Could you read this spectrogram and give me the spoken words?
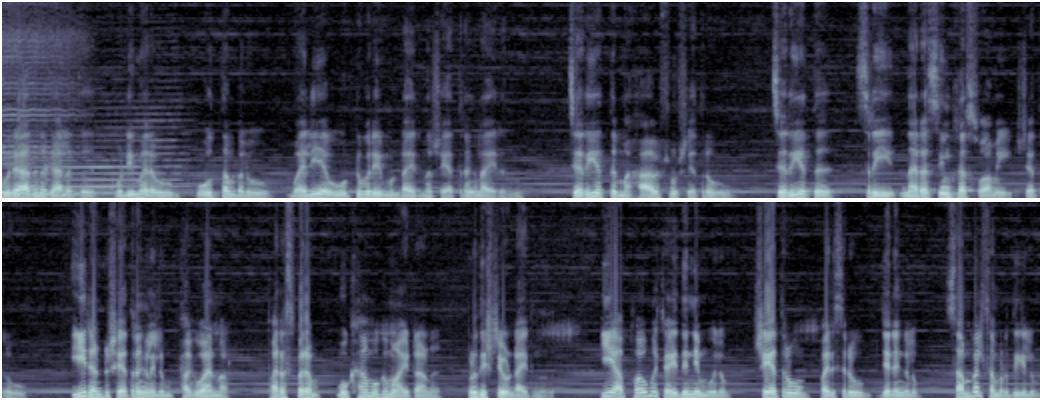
പുരാതന കാലത്ത് കൊടിമരവും കൂത്തമ്പലവും വലിയ ഊട്ടുപുരയും ഉണ്ടായിരുന്ന ക്ഷേത്രങ്ങളായിരുന്നു. ചെറിയത്ത് മഹാവിഷ്ണു ക്ഷേത്രവും ചെറിയത്ത് ശ്രീ നരസിംഹസ്വാമി ക്ഷേത്രവും. ഈ രണ്ടു ക്ഷേത്രങ്ങളിലും ഭഗവാൻമാർ പരസ്പരം മുഖാമുഖമായിട്ടാണ് പ്രതിഷ്ഠയുണ്ടായിരുന്നത്. ഈ അഭൗമ ചൈതന്യം മൂലം ക്ഷേത്രവും പരിസരവും ജനങ്ങളും സമ്പൽ സമൃദ്ധിയിലും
